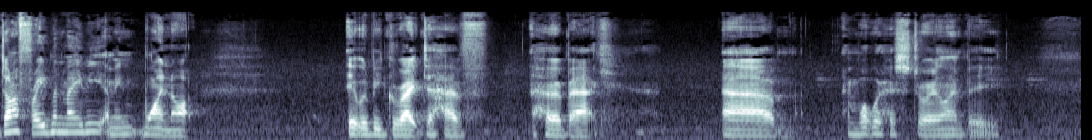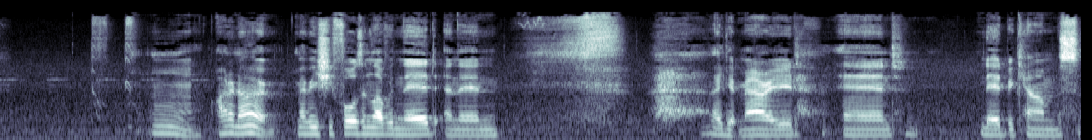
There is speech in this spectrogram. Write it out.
Donna Freedman, maybe. I mean, why not? It would be great to have her back. Um, and what would her storyline be? Mm, I don't know. Maybe she falls in love with Ned and then they get married and Ned becomes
